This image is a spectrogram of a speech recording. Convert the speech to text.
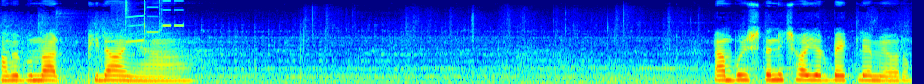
Abi bunlar plan ya. Ben bu işten hiç hayır beklemiyorum.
